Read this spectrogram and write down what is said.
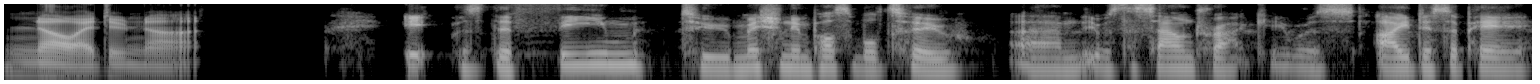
no, I do not. It was the theme to Mission Impossible 2. Um, it was the soundtrack. It was "I Disappear."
